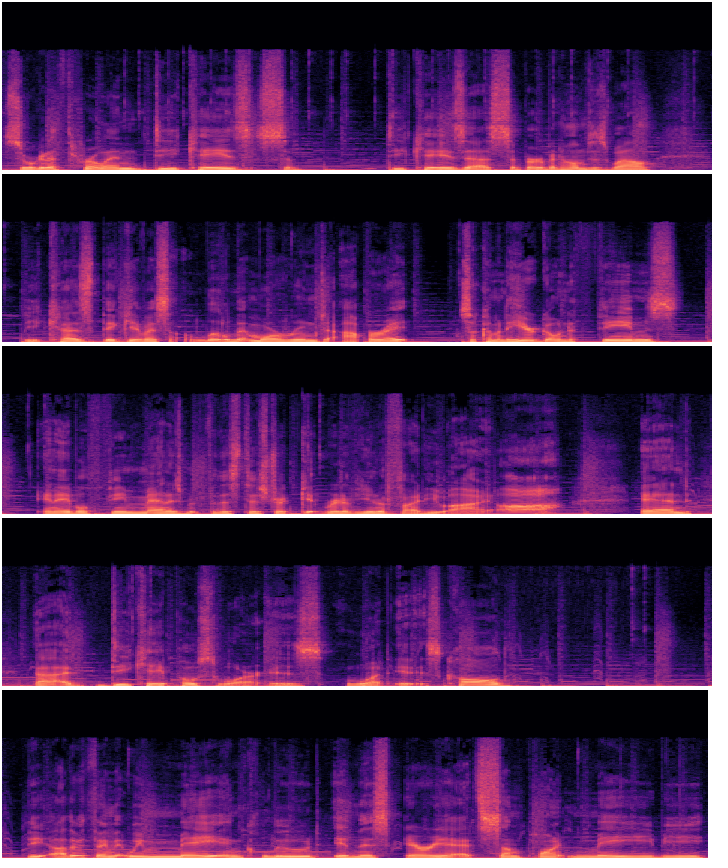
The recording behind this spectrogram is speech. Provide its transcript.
so we're going to throw in DK's, sub, DK's uh, suburban homes as well because they give us a little bit more room to operate. So come into here, go into themes, enable theme management for this district, get rid of unified UI. Ah, oh, and uh, DK post-war is what it is called. The other thing that we may include in this area at some point, maybe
